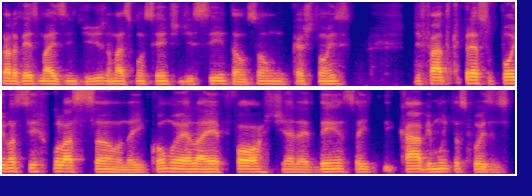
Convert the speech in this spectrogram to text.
cada vez mais indígena, mais consciente de si. Então, são questões, de fato, que pressupõem uma circulação, né? e como ela é forte, ela é densa e, e cabe muitas coisas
